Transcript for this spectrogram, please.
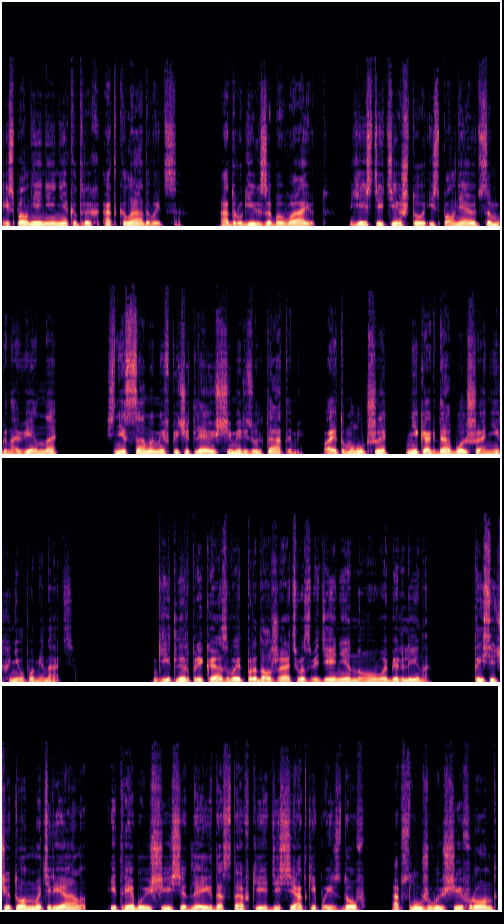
Исполнение некоторых откладывается, а других забывают. Есть и те, что исполняются мгновенно с не самыми впечатляющими результатами, поэтому лучше никогда больше о них не упоминать. Гитлер приказывает продолжать возведение Нового Берлина. Тысячи тонн материалов и требующиеся для их доставки десятки поездов, обслуживающие фронт,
